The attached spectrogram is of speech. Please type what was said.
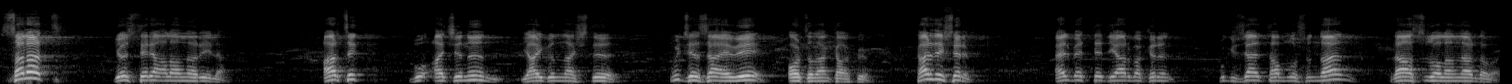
sanat gösteri alanlarıyla. Artık bu acının yaygınlaştığı bu cezaevi ortadan kalkıyor. Kardeşlerim, elbette Diyarbakır'ın bu güzel tablosundan rahatsız olanlar da var.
